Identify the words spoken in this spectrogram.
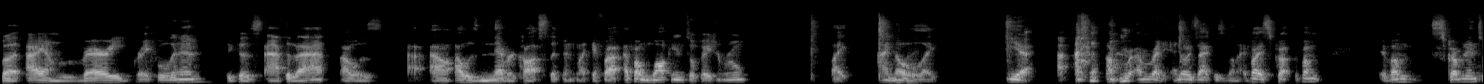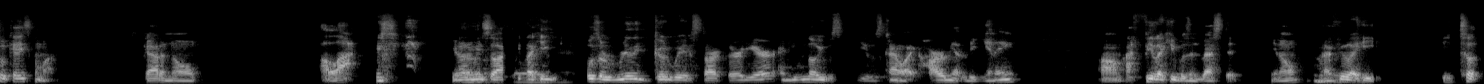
But I am very grateful to him because after that, I was I, I was never caught slipping. Like if I if I'm walking into a patient room, like I know, like yeah, I, I'm, I'm ready. I know exactly what's going on. If I scrub, if I'm if I'm scrubbing into a case, come on, gotta know a lot. you know what I mean? So I feel like he was a really good way to start third year. And even though he was he was kind of like hard on me at the beginning, um, I feel like he was invested. You know, I feel like he he took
